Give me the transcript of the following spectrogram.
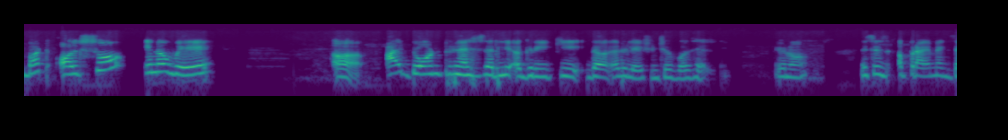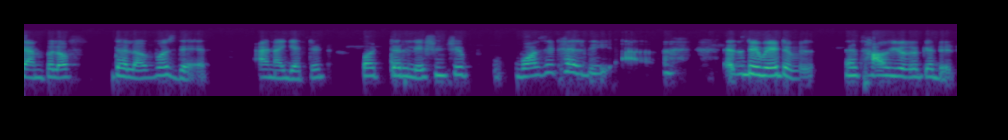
But also in a way uh, i don't necessarily agree that the relationship was healthy. You know this is a prime example of the love was there and i get it but the relationship was it healthy? It's debatable. That's how you look at it.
